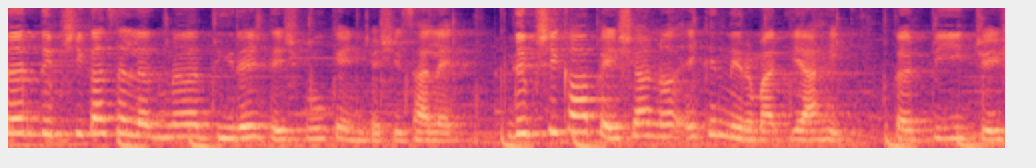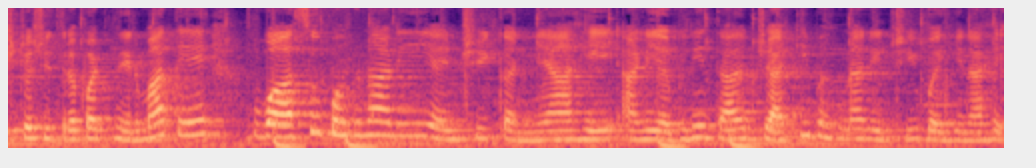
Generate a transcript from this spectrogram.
तर दीपशिकाचं लग्न धीरज देशमुख यांच्याशी झालंय. दीपशिका पेशानं एक निर्माती आहे. तर ती ज्येष्ठ चित्रपट निर्माते वासू भगनानी यांची कन्या आहे आणि अभिनेता जॅकी भगनानीची बहीण आहे.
